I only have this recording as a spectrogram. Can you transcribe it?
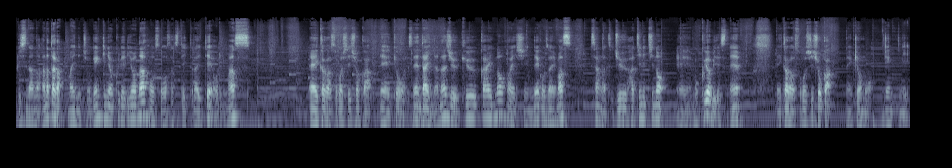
リスナーのあなたが毎日を元気に送れるような放送をさせていただいております。えーいかがお過ごしでしょうか、えー今日はですね、第79回の配信でございます。3月18日の、えー木曜日ですね。いかがお過ごしでしょうか、え今日も元気に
